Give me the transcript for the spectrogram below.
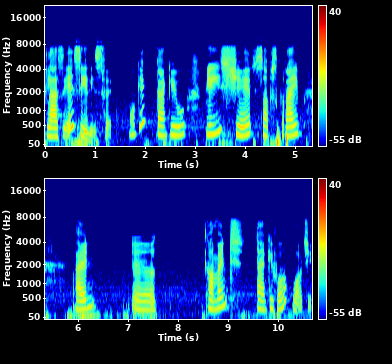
class A series fed. Okay, thank you. Please share, subscribe, and uh, comment. Thank you for watching.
